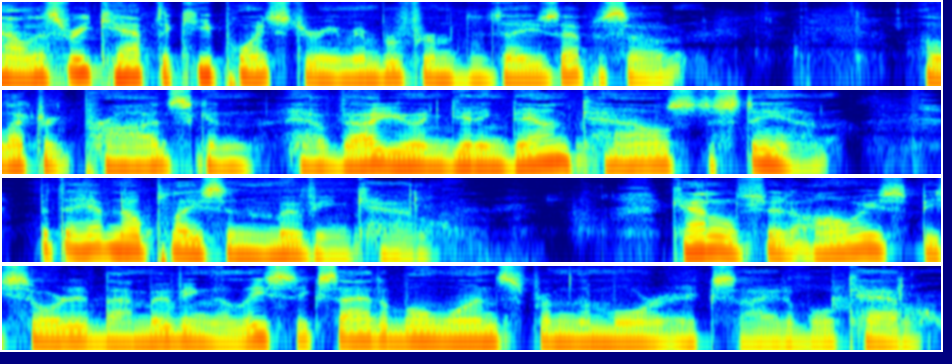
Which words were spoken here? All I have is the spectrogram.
Now, let's recap the key points to remember from today's episode. Electric prods can have value in getting down cows to stand, but they have no place in moving cattle. Cattle should always be sorted by moving the least excitable ones from the more excitable cattle.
